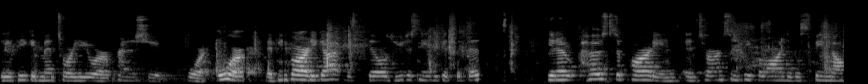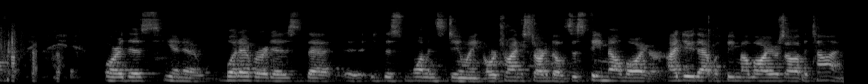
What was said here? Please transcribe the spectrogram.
see if he can mentor you or apprentice you for it. Or if you've already got the skills, you just need to get the business. You know, host a party and, and turn some people on to this female or this, you know, whatever it is that uh, this woman's doing or trying to start a business. This female lawyer. I do that with female lawyers all the time.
